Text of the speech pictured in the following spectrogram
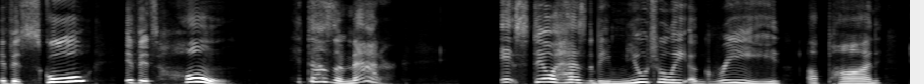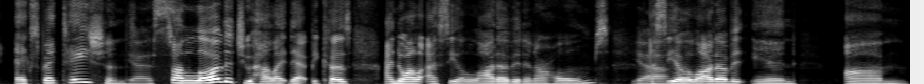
if it's school, if it's home, it doesn't matter. It still has to be mutually agreed upon expectations. Yes. So I love that you highlight that because I know I, I see a lot of it in our homes. Yeah. I see a lot of it in, um,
